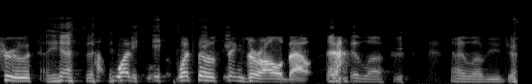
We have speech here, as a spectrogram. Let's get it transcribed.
Truth what, what those things are all about. I love you. I love you, Joe.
